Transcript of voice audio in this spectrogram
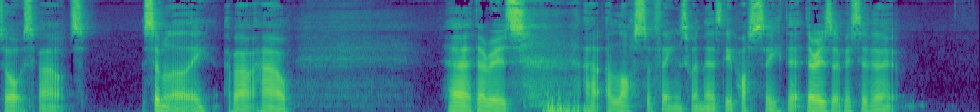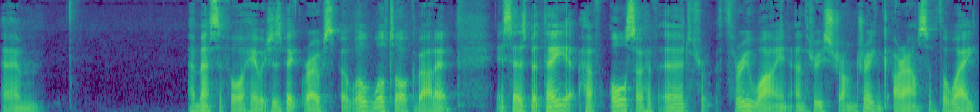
talks about, similarly, about how uh, there is a, a, loss of things when there's the apostasy. There, is a bit of a um, a metaphor here, which is a bit gross, but we'll we'll talk about it. It says, "But they have also have erred through wine and through strong drink are out of the way.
